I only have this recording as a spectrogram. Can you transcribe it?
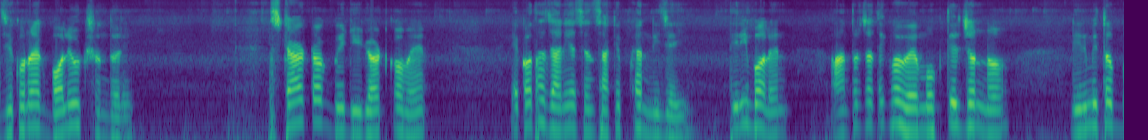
যে কোনো এক বলিউড সুন্দরী। স্টার টক বিডি ডট কমে একথা জানিয়েছেন সাকিব খান নিজেই। তিনি বলেন, আন্তর্জাতিকভাবে মুক্তির জন্য নির্মিতব্য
